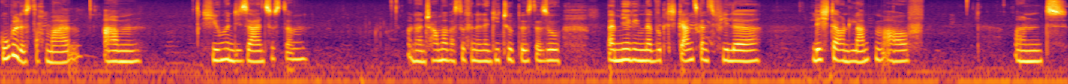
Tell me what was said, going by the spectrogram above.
google es doch mal. Ähm, Human Design System und dann schau mal, was du für ein Energietyp bist. Also bei mir gingen da wirklich ganz, ganz viele Lichter und Lampen auf. Und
